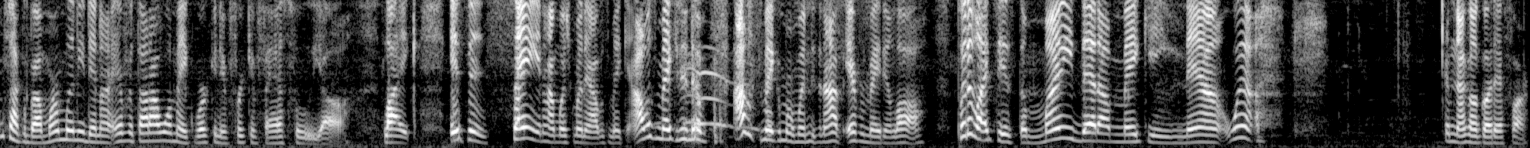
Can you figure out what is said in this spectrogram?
I'm talking about more money than I ever thought I would make working in freaking fast food, y'all. Like it's insane how much money I was making. I was making enough. I was making more money than I've ever made in law. Put it like this: the money that I'm making now, well I'm not gonna go that far.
